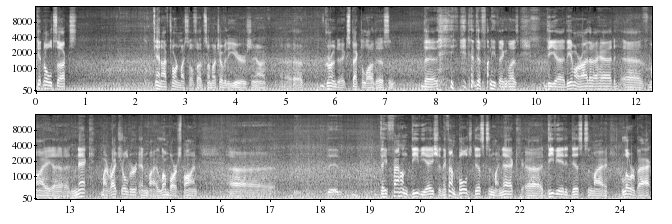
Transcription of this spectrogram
getting old sucks. And I've torn myself up so much over the years, you know, uh, grown to expect a lot of this. And the the funny thing was, the uh, the MRI that I had of uh, my uh, neck, my right shoulder, and my lumbar spine, uh, they found deviation. They found bulge discs in my neck, uh, deviated discs in my lower back,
